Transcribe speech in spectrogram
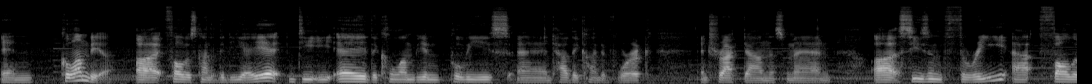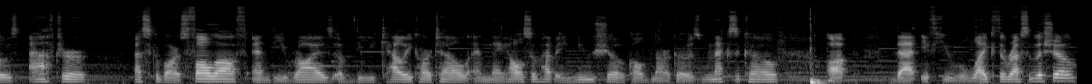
in Colombia. Uh, it follows kind of the DEA, DEA, the Colombian police, and how they kind of work and track down this man. Uh, season three at, follows after Escobar's fall off and the rise of the Cali cartel, and they also have a new show called Narcos Mexico up that if you like the rest of the show,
